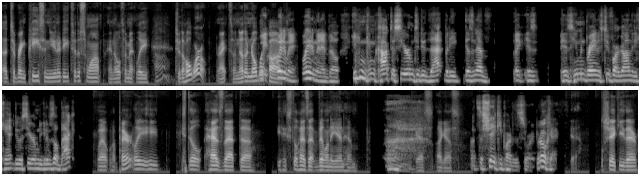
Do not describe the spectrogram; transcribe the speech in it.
uh, to bring peace and unity to the swamp and ultimately Oh. to the whole world. Right. So another noble Wait, cause. wait a minute. Wait a minute, Bill. He can concoct a serum to do that, but he doesn't have like his his human brain is too far gone that he can't do a serum to get himself back. Well, apparently he, he still has that. Uh, he still has that villainy in him. Yes, I guess. That's the shaky part of the story, but okay. Yeah. A little shaky there.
